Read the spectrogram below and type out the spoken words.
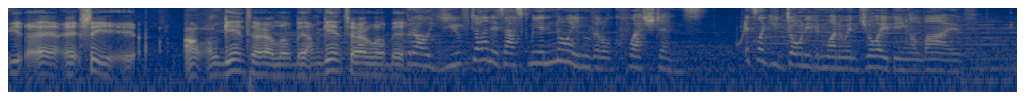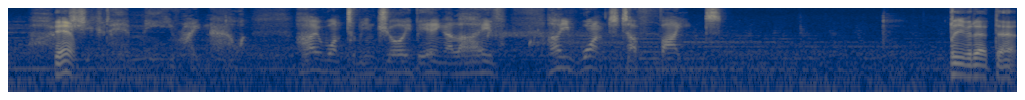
you uh, uh, see, I'm I'm getting to her a little bit. I'm getting to her a little bit. But all you've done is ask me annoying little questions. It's like you don't even want to enjoy being alive. I Damn. wish you could hear me right now. I want to enjoy being alive. I want to fight. Leave it at that.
